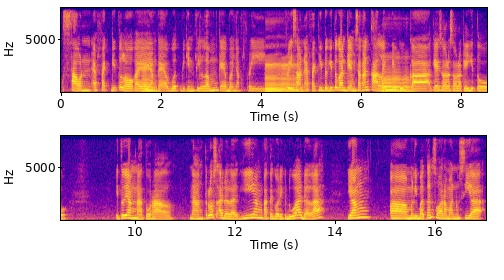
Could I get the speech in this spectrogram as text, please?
sound effect gitu loh kayak yang kayak buat bikin film kayak banyak free Hmm. free sound effect gitu-gitu kan kayak misalkan kaleng Hmm. dibuka kayak suara-suara kayak gitu itu yang natural nah terus ada lagi yang kategori kedua adalah yang uh, melibatkan suara manusia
